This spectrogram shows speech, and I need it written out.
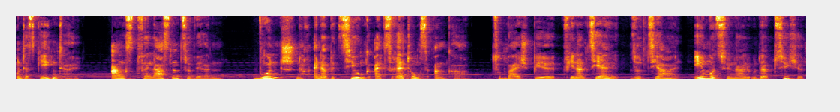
und das Gegenteil. Angst verlassen zu werden Wunsch nach einer Beziehung als Rettungsanker, zum Beispiel finanziell, sozial, emotional oder psychisch.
